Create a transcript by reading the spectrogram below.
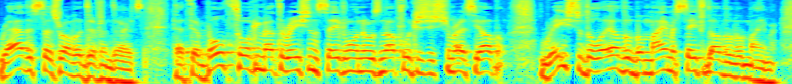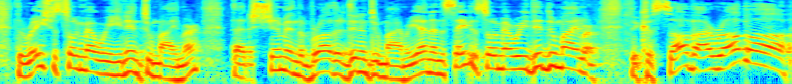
Rather says Rav a different words that they're both talking about the Reish and when it was Nafal Kishishimres Yavam. Reish Dalayav B'Maimer, Sefer Dava B'Maimer. The Reish is talking about where he didn't do Maimer, that Shimon, the brother, didn't do Maimer yet, and the Sefer is talking about where he did do Maimer. Because Sava Rabba,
